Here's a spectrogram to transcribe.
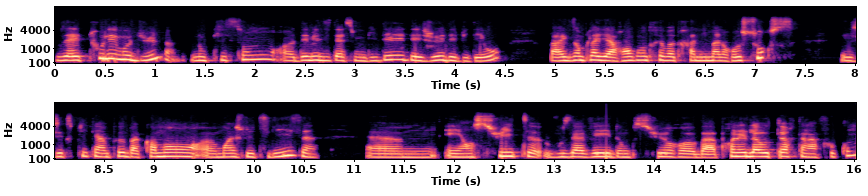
vous avez tous les modules donc, qui sont euh, des méditations guidées, des jeux, des vidéos. Par exemple, là, il y a rencontrer votre animal ressource et j'explique un peu bah, comment euh, moi je l'utilise. Euh, et ensuite, vous avez donc sur bah, prenez de la hauteur tel un faucon.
